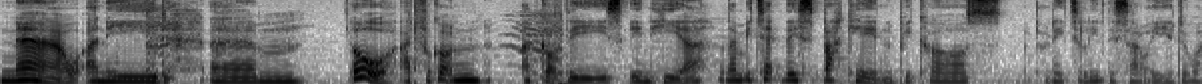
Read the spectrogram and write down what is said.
Now I need... Um... Oh, I'd forgotten I'd got these in here. Let me take this back in because I don't need to leave this out here, do I?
